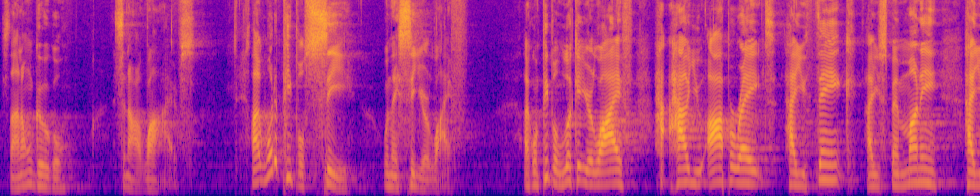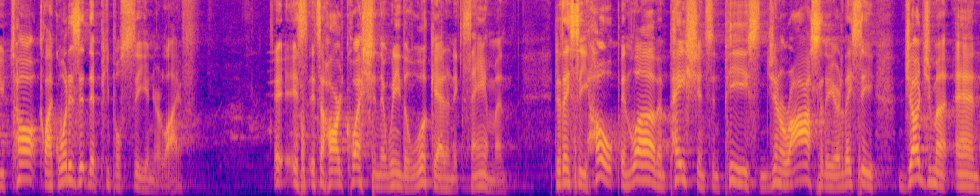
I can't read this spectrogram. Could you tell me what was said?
it's not on Google, it's in our lives. Like, what do people see when they see your life? Like, when people look at your life, how you operate, how you think, how you spend money, how you talk, like, what is it that people see in your life? It's, it's a hard question that we need to look at and examine. Do they see hope and love and patience and peace and generosity, or do they see judgment and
